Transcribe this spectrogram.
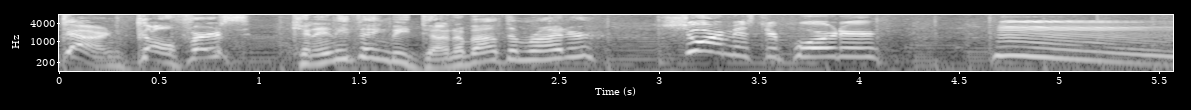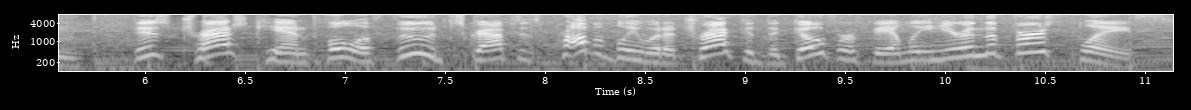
Darn gophers! Can anything be done about them, Ryder? Sure, Mr. Porter. Hmm. This trash can full of food scraps is probably what attracted the gopher family here in the first place.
